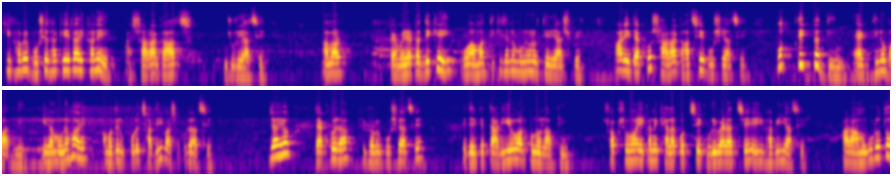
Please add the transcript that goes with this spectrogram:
কীভাবে বসে থাকে এরা এখানে, আর সারা গাছ জুড়ে আছে। আমার ক্যামেরাটা দেখেই ও আমার দিকে যেন মনে হলো তেড়ে আসবে। আর এই দেখো, সারা গাছে বসে আছে। প্রত্যেকটা দিন, একদিনও বাদ নেই। এরা মনে হয় আমাদের উপরে ছাদেই বাসা করে আছে। যাই হোক, দেখো এরা কীভাবে বসে আছে। এদেরকে তাড়িয়েও আর কোনো লাভ নেই। সব সময় এখানে খেলা করছে, ঘুরে বেড়াচ্ছে, এইভাবেই আছে। আর আমগুলো তো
